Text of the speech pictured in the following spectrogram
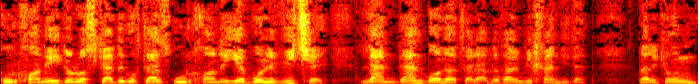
قورخانه درست کرده گفته از قورخانه ولویچه. لندن بالاتر البته همه میخندیدن. برای که اون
